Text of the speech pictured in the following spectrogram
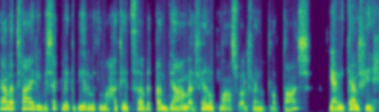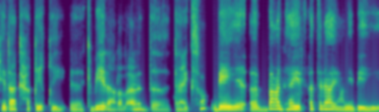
كانت فاعلة بشكل كبير مثل ما حكيت سابقا بعام 2012 و2013 يعني كان في حراك حقيقي آه، كبير على الأرض آه، تعكسه آه، بعد هاي الفترة يعني ب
